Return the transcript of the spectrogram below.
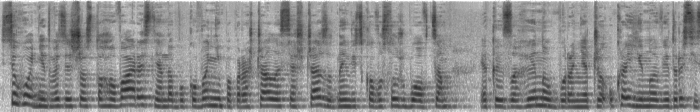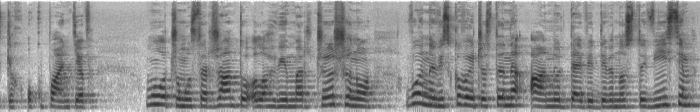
Сьогодні, 26 вересня, на Буковині попрощалися ще з одним військовослужбовцем, який загинув, боронячи Україну від російських окупантів. Молодшому сержанту Олегові Марчишину, воїну військової частини А-0998,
